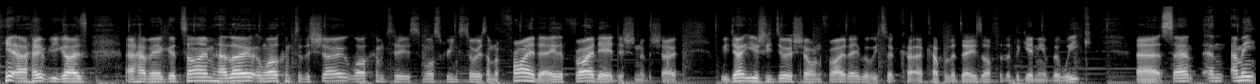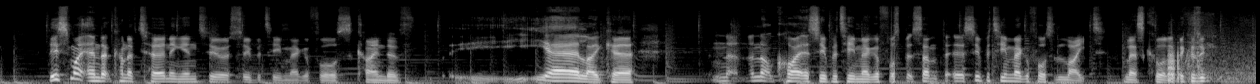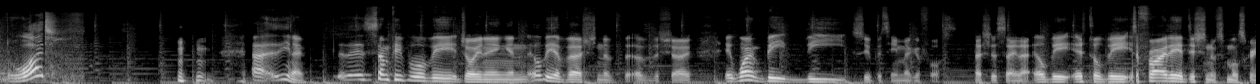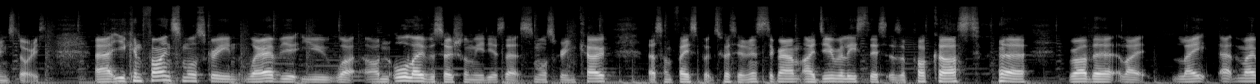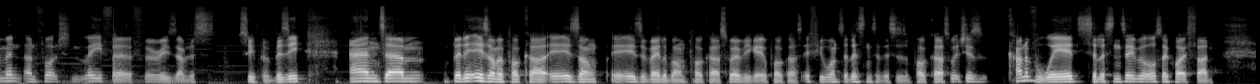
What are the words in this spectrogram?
yeah, I hope you guys are having a good time. Hello and welcome to the show. Welcome to Small Screen Stories on a Friday, the Friday edition of the show. We don't usually do a show on Friday, but we took a couple of days off at the beginning of the week. Uh, so, and I mean, this might end up kind of turning into a Super Team Megaforce kind of, yeah, like a not, not quite a Super Team Megaforce, but something Super Team Megaforce light, let's call it, because we, what? uh, you know, some people will be joining, and it'll be a version of the of the show. It won't be the Super Team Megaforce. Let's just say that it'll be it'll be it's a Friday edition of Small Screen Stories. Uh, you can find Small Screen wherever you, you what on all over social media. So that's Small Screen Co. That's on Facebook, Twitter, and Instagram. I do release this as a podcast. rather like late at the moment, unfortunately, for for reasons I'm just super busy. And um, but it is on a podcast. It is on. It is available on podcast wherever you get your podcast. If you want to listen to this as a podcast, which is kind of weird to listen to, but also quite fun.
